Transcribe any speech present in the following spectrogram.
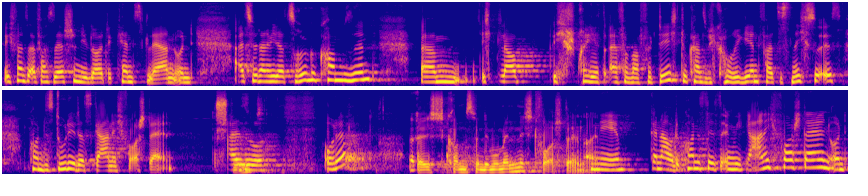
ich fand es einfach sehr schön, die Leute kennenzulernen. Und als wir dann wieder zurückgekommen sind, ähm, ich glaube, ich spreche jetzt einfach mal für dich, du kannst mich korrigieren, falls es nicht so ist, konntest du dir das gar nicht vorstellen. Stimmt. Also, oder? Ich konnte es mir in dem Moment nicht vorstellen. Nein. Nee, genau, du konntest dir das irgendwie gar nicht vorstellen. Und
